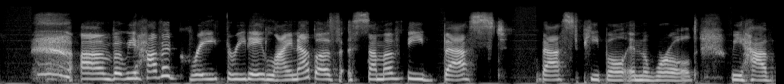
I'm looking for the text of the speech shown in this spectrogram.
um, but we have a great three day lineup of some of the best best people in the world. We have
